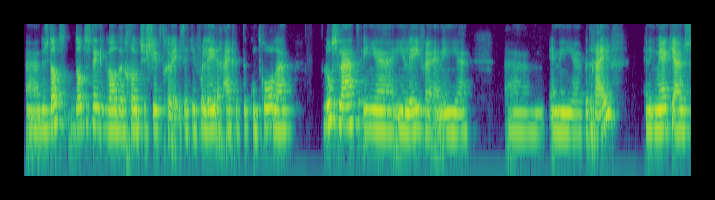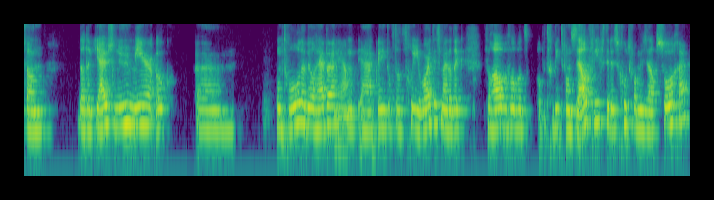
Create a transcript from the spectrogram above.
uh, dus dat, dat is denk ik wel de grootste shift geweest. Dat je volledig eigenlijk de controle loslaat in je, in je leven en in je, um, en in je bedrijf. En ik merk juist van dat ik juist nu meer ook. Um, controle wil hebben. Ja, ja, ik weet niet of dat het goede woord is, maar dat ik vooral bijvoorbeeld op het gebied van zelfliefde, dus goed voor mezelf zorgen,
